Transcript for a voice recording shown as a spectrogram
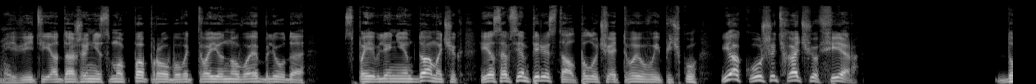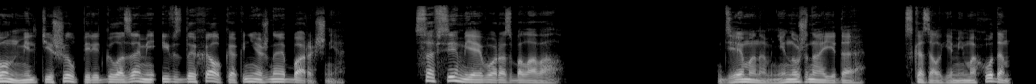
И ведь я даже не смог попробовать твое новое блюдо. С появлением дамочек я совсем перестал получать твою выпечку. Я кушать хочу, Фер!» Дон мельтешил перед глазами и вздыхал, как нежная барышня. Совсем я его разбаловал. «Демонам не нужна еда», — сказал я мимоходом,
